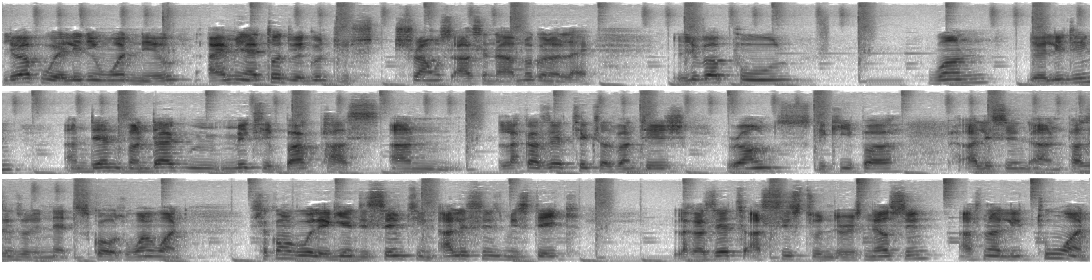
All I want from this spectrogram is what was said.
Liverpool were leading 1-0. I mean, I thought they were going to trounce Arsenal. I'm not gonna lie. Liverpool won. They're leading, and then Van Dijk makes a back pass, and Lacazette takes advantage, rounds the keeper, Alisson and passing to the net. Scores 1 1. Second goal again, the same thing. Alisson's mistake. Lacazette assists to Reiss Nelson. Arsenal lead 2 1.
